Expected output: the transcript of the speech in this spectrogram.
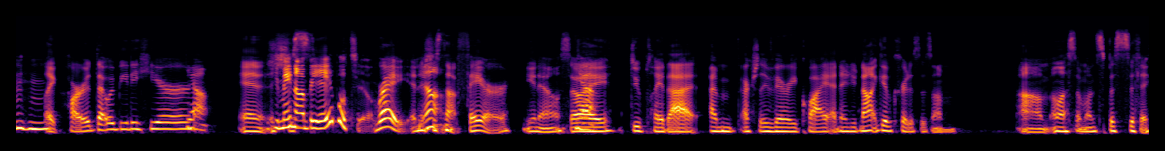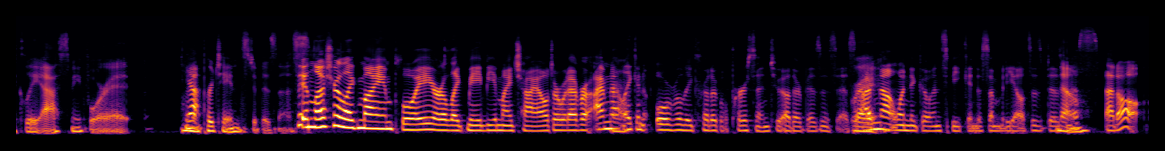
Mm-hmm. like hard that would be to hear. yeah, And you may not be able to. Right. And it's just not fair, you know? So Yeah. I do play that. I'm actually very quiet and I do not give criticism um, unless someone specifically asks me for it when Yeah. it pertains to business. So unless you're like my employee or like maybe my child or whatever, I'm not Right. like an overly critical person to other businesses. Right. I'm not one to go and speak into somebody else's business at all.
